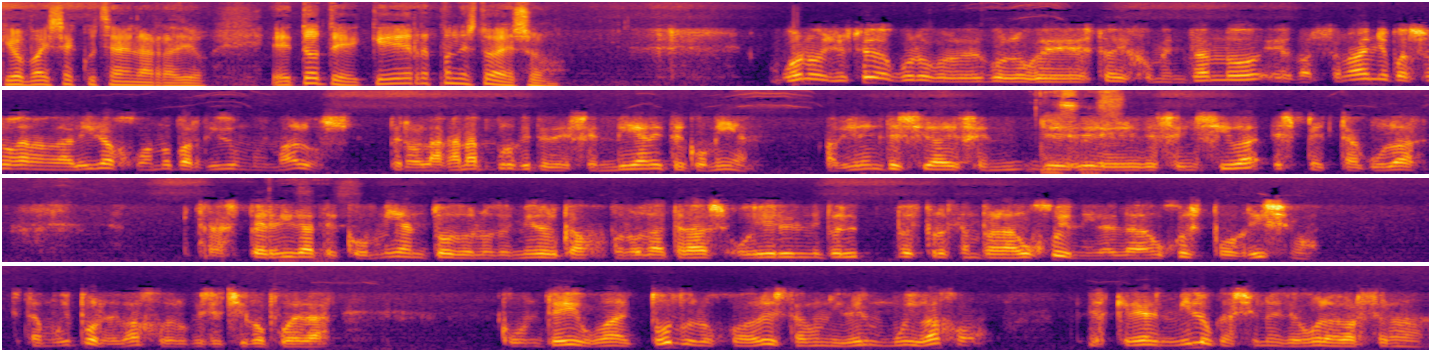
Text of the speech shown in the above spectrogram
que os vais a escuchar en la radio. Eh, Tote, ¿qué respondes tú a eso? Bueno, yo estoy de acuerdo con, con lo que estáis comentando. El Barcelona el año pasado gana la Liga jugando partidos muy malos, pero la gana porque te defendían y te comían. Había una intensidad defen- de- eh, defensiva espectacular. Tras pérdida te comían todo, lo de medio del campo, lo de atrás. Hoy el nivel, pues por ejemplo, Araujo y el nivel de Araujo es pobrísimo. Está muy por debajo de lo que ese chico puede dar. Conté igual, todos los jugadores están a un nivel muy bajo. Les creas mil ocasiones de gol al Barcelona.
